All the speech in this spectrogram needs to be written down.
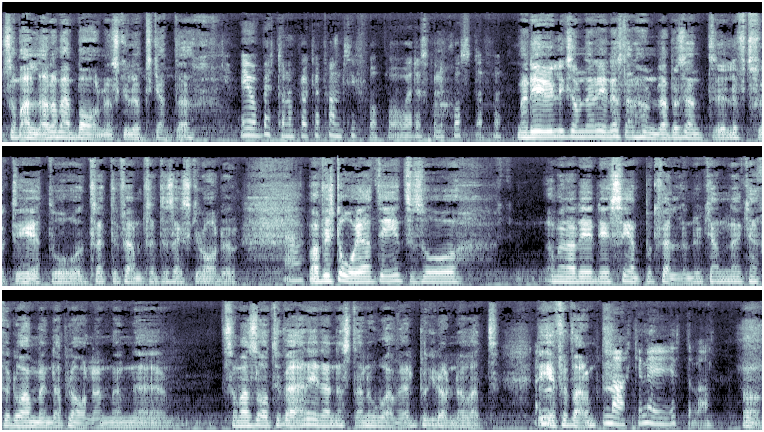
som alla de här barnen skulle uppskatta. Jag har bett honom plocka fram siffror på vad det skulle kosta. För. Men det är ju liksom det är nästan 100% luftfuktighet och 35-36 grader. Ja. Man förstår ju att det är inte så... Jag menar det, det är sent på kvällen. Du kan eh, kanske då använda planen men eh, som han sa tyvärr är den nästan oanvänd på grund av att det är för varmt. Marken är ju jättevarm. Ja.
